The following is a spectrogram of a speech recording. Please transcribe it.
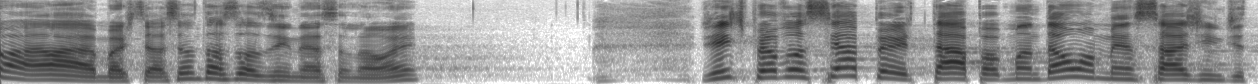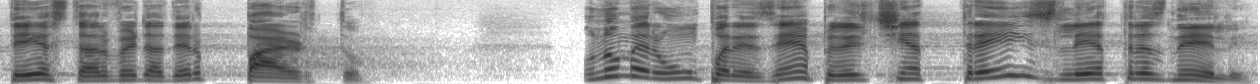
Ah, Marcelo, você não está sozinho nessa não, hein? Gente, para você apertar, para mandar uma mensagem de texto, era o verdadeiro parto. O número um, por exemplo, ele tinha três letras nele.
